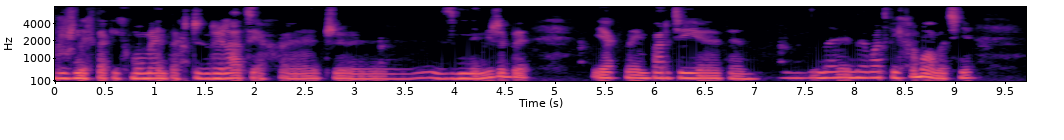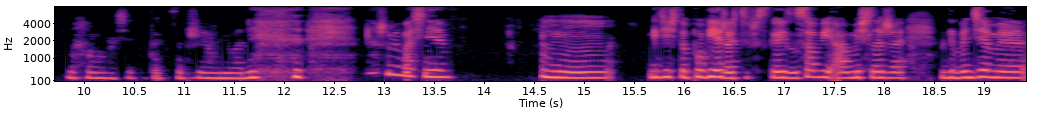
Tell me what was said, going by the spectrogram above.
w różnych takich momentach, czy relacjach, e, czy z innymi, żeby jak najbardziej je ten naj, najłatwiej hamować, nie? No hamować, jak to tak zabrzmiało nieładnie. No, żeby właśnie Mm, gdzieś to powierzać to wszystko Jezusowi, a myślę, że gdy będziemy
